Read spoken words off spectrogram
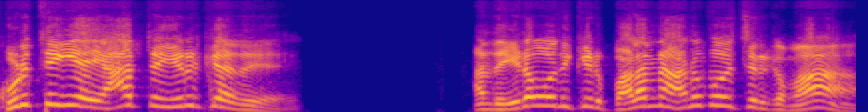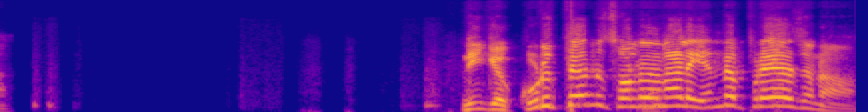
கொடுத்தீங்க யார்கிட்ட இருக்கு அது? அந்த இடஒதுக்கீடு பலனை அனுபவிச்சிருக்கமா? நீங்க கொடுத்தேன்னு சொல்றதுனால என்ன பிரயோஜனம்?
